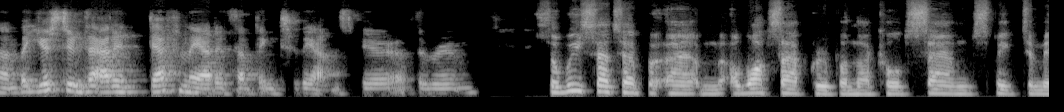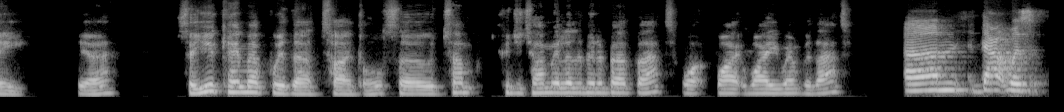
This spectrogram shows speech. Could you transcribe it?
um, but your students added definitely added something to the atmosphere of the room so we set up um, a whatsapp group on that called sound speak to me yeah? So you came up with that title. So tom, could you tell me a little bit about that? What, why, why you went with that? Um, that was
